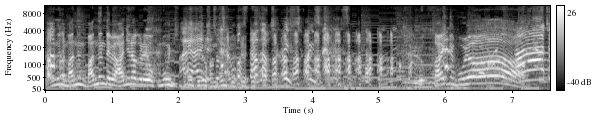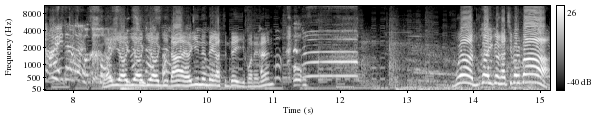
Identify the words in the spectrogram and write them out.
막눈이 맞는 맞는데 왜 아니라 그래요? 구멍이 아니 아니 저 잘못 봤어 따서 가만히 있어 가만히 있어 가 이드 뭐야? 아 가이드. 여기 여기 여기 여기 나 여기 있는 데 같은데 이번에는. 뭐야 누가 이걸 같이 밟아?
